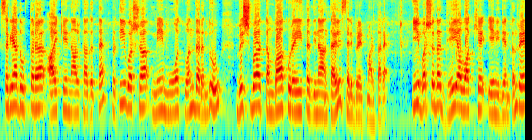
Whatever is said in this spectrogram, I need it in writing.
ಸರಿಯಾದ ಉತ್ತರ ಆಯ್ಕೆ ನಾಲ್ಕಾಗುತ್ತೆ. ಪ್ರತಿ ವರ್ಷ ಮೇ ಮೂವತ್ತೊಂದರಂದು ವಿಶ್ವ ತಂಬಾಕು ರಹಿತ ದಿನ ಅಂತ ಹೇಳಿ ಸೆಲೆಬ್ರೇಟ್ ಮಾಡ್ತಾರೆ. ಈ ವರ್ಷದ ಧ್ಯೇಯ ವಾಕ್ಯ ಏನಿದೆ ಅಂತಂದ್ರೆ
